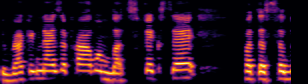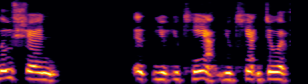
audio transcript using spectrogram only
you recognize a problem, let's fix it. But the solution, it, you, you can't, you can't do it.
